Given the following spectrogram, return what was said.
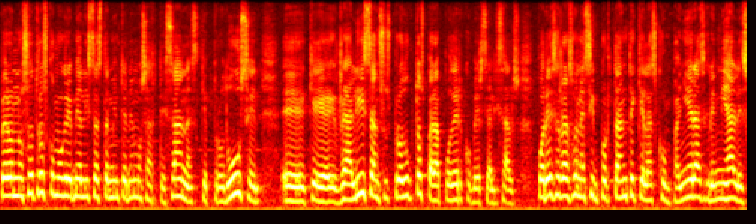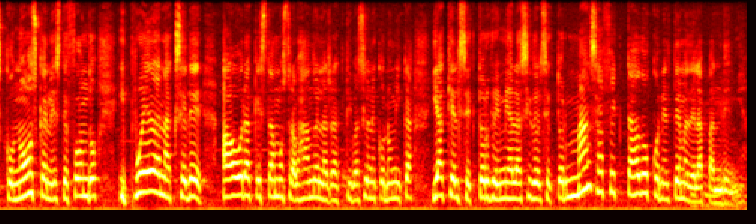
Pero nosotros como gremialistas también tenemos artesanas que producen, eh, que realizan sus productos para poder Por esa razón es importante que las compañeras gremiales conozcan este fondo y puedan acceder ahora que estamos trabajando en la reactivación económica, ya que el sector gremial ha sido el sector más afectado con el tema de la pandemia.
